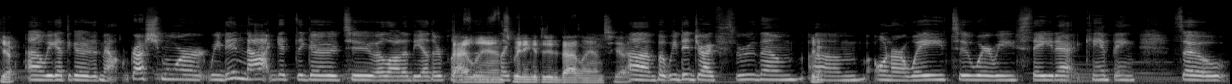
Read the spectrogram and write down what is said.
Yep. Uh, we got to go to Mount Rushmore. We did not get to go to a lot of the other places. Badlands. like we didn't get to do the Badlands yet. um, but we did drive through them Yep. um, on our way to where we stayed at camping. So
